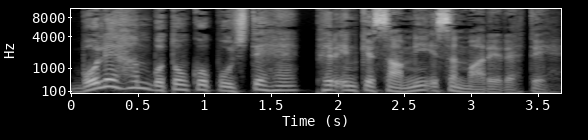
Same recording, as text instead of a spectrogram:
بولے ہم بتوں کو پوجتے ہیں پھر ان کے سامنے اسن مارے رہتے ہیں۔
